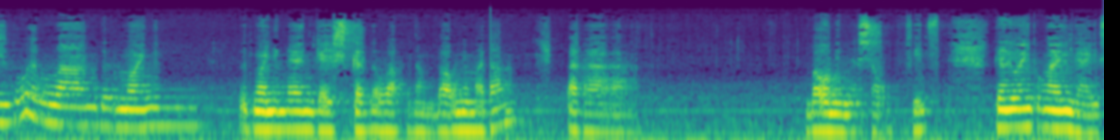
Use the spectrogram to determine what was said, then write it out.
Hello everyone, good morning. Good morning ngayon guys, gagawa ko ng baon ni madam para baonin niya sa office. Gagawin ko ngayon guys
